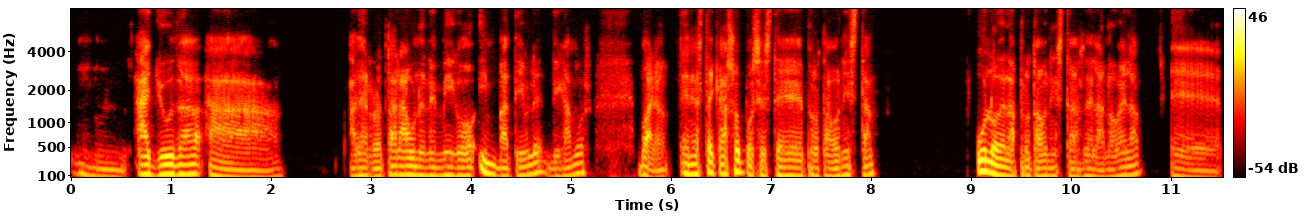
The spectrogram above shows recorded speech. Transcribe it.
mm, ayuda a a derrotar a un enemigo imbatible, digamos. Bueno, en este caso, pues este protagonista, uno de los protagonistas de la novela, eh,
